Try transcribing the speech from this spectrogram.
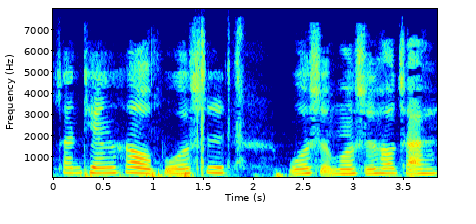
三天后，博士，我什么时候才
